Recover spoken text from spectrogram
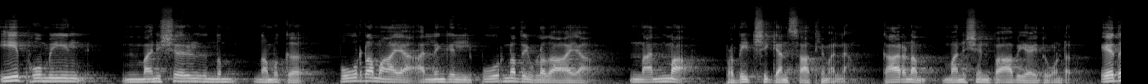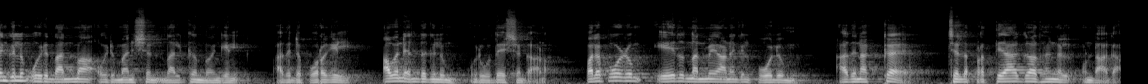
ഈ ഭൂമിയിൽ മനുഷ്യരിൽ നിന്നും നമുക്ക് പൂർണമായ അല്ലെങ്കിൽ പൂർണതയുള്ളതായ നന്മ പ്രതീക്ഷിക്കാൻ സാധ്യമല്ല. കാരണം മനുഷ്യൻ പാപിയായതുകൊണ്ട്. ഏതെങ്കിലും ഒരു നന്മ ഒരു മനുഷ്യൻ നൽകുന്നുവെങ്കിൽ അതിന്റെ പുറകിൽ അവൻ എന്തെങ്കിലും ഒരു ഉദ്ദേശം കാണും. പലപ്പോഴും ഏത് നന്മയാണെങ്കിൽ പോലും അതിനൊക്കെ ചില പ്രത്യാഘാതങ്ങൾ ഉണ്ടാകാം.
